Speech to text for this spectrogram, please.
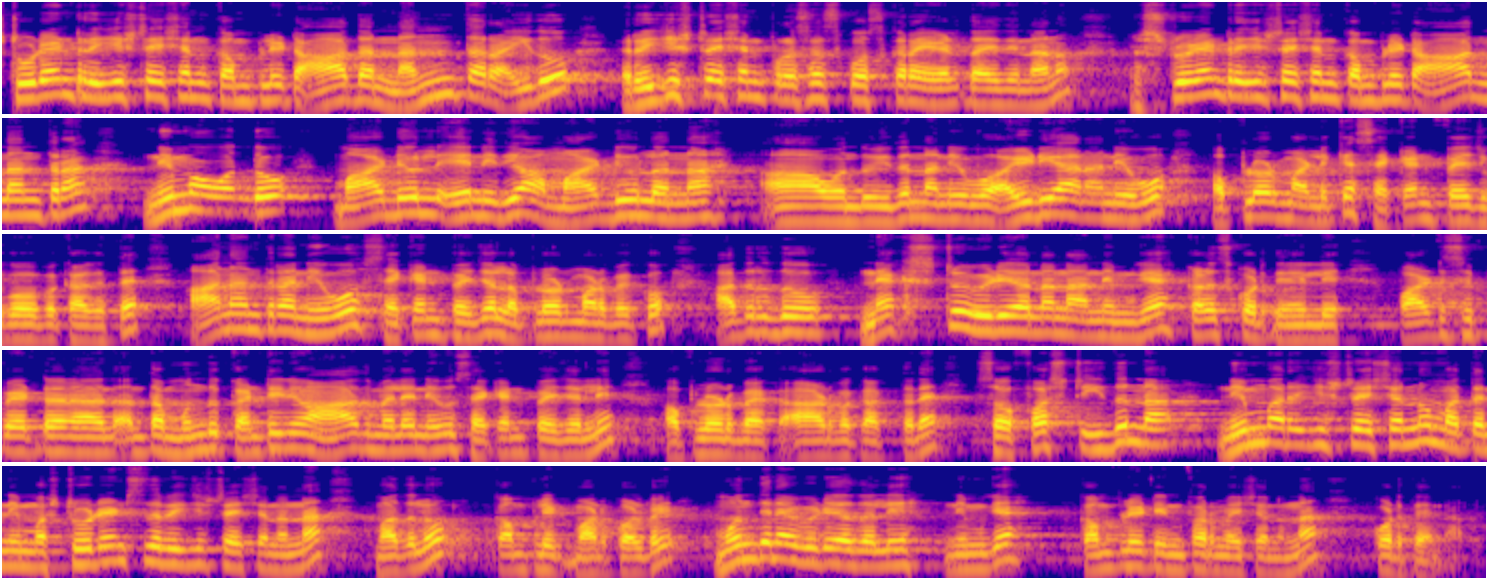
ಸ್ಟೂಡೆಂಟ್ ರಿಜಿಸ್ಟ್ರೇಷನ್ ಕಂಪ್ಲೀಟ್ ಆದ ನಂತರ ಇದು ರಿಜಿಸ್ಟ್ರೇಷನ್ ಪ್ರೊಸೆಸ್ಗೋಸ್ಕರ ಹೇಳ್ತಾ ಇದ್ದೀನಿ ನಾನು. ಸ್ಟೂಡೆಂಟ್ ರಿಜಿಸ್ಟ್ರೇಷನ್ ಕಂಪ್ಲೀಟ್ ಆದ ನಂತರ ನಿಮ್ಮ ಒಂದು ಮಾಡ್ಯೂಲ್ ಏನಿದೆಯೋ ಆ ಮಾಡ್ಯೂಲನ್ನು, ಆ ಒಂದು ಇದನ್ನು ನೀವು, ಐಡಿಯಾನ ನೀವು ಅಪ್ಲೋಡ್ ಮಾಡಲಿಕ್ಕೆ ಸೆಕೆಂಡ್ ಪೇಜ್ಗೆ ಹೋಗಬೇಕಾಗುತ್ತೆ. ಆನಂತರ ನೀವು ಸೆಕೆಂಡ್ ಪೇಜಲ್ಲಿ ಅಪ್ಲೋಡ್ ಮಾಡಬೇಕು. ಅದರದ್ದು ನೆಕ್ಸ್ಟ್ ವಿಡಿಯೋನ ನಾನು ನಿಮಗೆ ಕಳಿಸ್ಕೊಡ್ತೀನಿ. ಇಲ್ಲಿ ಪಾರ್ಟಿಸಿಪೇಟ್ ಅಂತ ಮುಂದೆ ಕಂಟಿನ್ಯೂ ಆದಮೇಲೆ ನೀವು ಸೆಕೆಂಡ್ ಪೇಜಲ್ಲಿ ಅಪ್ಲೋಡ್ ಬ್ಯಾಕ್ ಆಡಬೇಕಾಗ್ತದೆ. ಸೊ ಫಸ್ಟ್ ಇದನ್ನು ನಿಮ್ಮ ರಿಜಿಸ್ಟ್ರೇಷನ್ನು ಮತ್ತು ನಿಮ್ಮ ಸ್ಟೂಡೆಂಟ್ಸ್ ರಿಜಿಸ್ಟ್ರೇಷನನ್ನು ಮೊದಲು ಕಂಪ್ಲೀಟ್ ಮಾಡಿಕೊಳ್ಳ್ರಿ ಮುಂದಿನ ವಿಡಿಯೋದಲ್ಲಿ ನಿಮಗೆ ಕಂಪ್ಲೀಟ್ ಇನ್ಫಾರ್ಮೇಷನನ್ನು ಕೊಡ್ತೇನೆ ನಾನು.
